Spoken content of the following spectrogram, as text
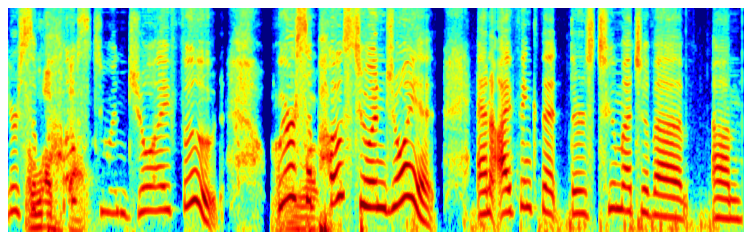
you're supposed to enjoy food. We're supposed to enjoy it. And I think that there's too much of a um,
